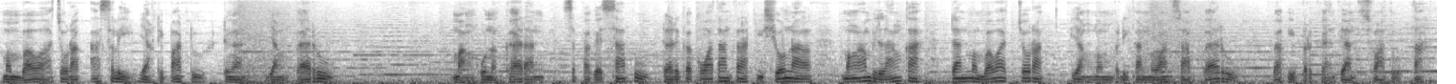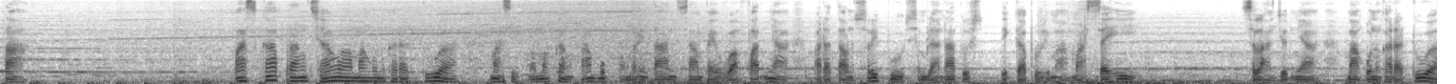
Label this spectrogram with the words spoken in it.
membawa corak asli yang dipadu dengan yang baru. Mangkunegaran sebagai satu dari kekuatan tradisional mengambil langkah dan membawa corak yang memberikan nuansa baru bagi pergantian suatu tahta. Pasca Perang Jawa Mangkunegara II masih memegang tampuk pemerintahan sampai wafatnya pada tahun 1935 Masehi. Selanjutnya, Mangkunegara II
